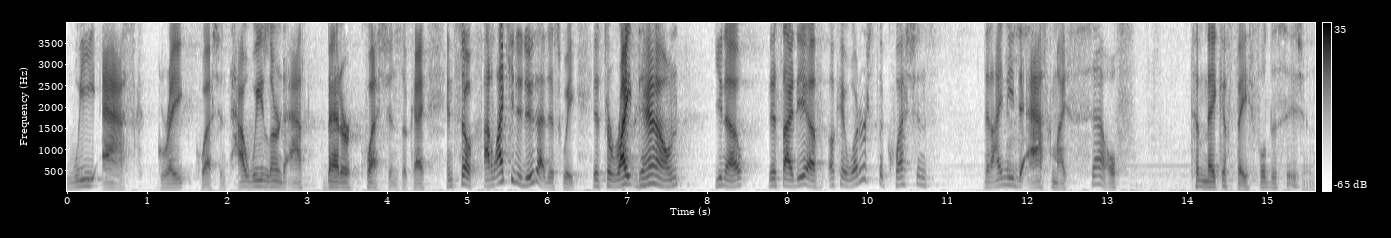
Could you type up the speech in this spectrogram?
we ask great questions, how we learn to ask better questions, okay? And so I'd like you to do that this week, is to write down, you know, this idea of, okay, what are the questions that I need to ask myself to make a faithful decision?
